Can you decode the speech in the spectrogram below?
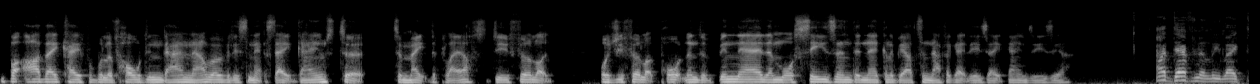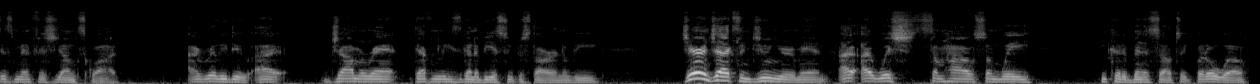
but are they capable of holding down now over this next eight games to to make the playoffs? Do you feel like, or do you feel like Portland have been there, they're more seasoned, and they're going to be able to navigate these eight games easier? I definitely like this Memphis Young squad. I really do. I Ja Morant definitely he's going to be a superstar in the league. Jaren Jackson Jr. Man, I, I wish somehow, some way, he could have been a Celtic, but oh well,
